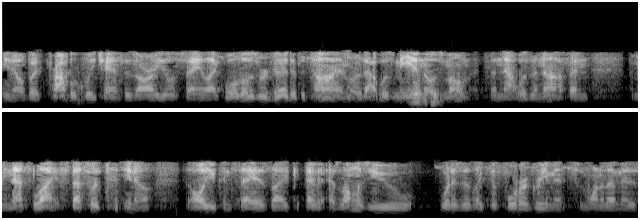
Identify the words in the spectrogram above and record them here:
you know, but probably chances are you'll say like, well, those were good at the time, or that was me in those moments, and that was enough. And I mean, that's life. That's what you know. All you can say is like, as long as you, what is it like the four agreements? One of them is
